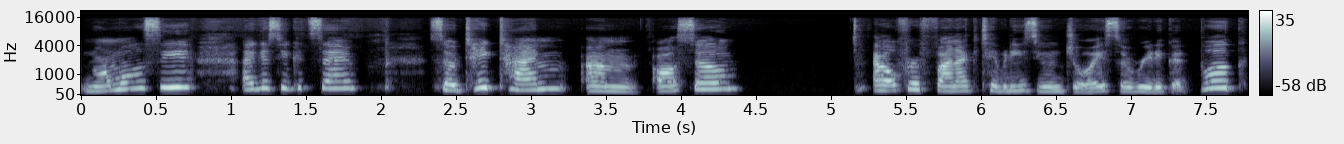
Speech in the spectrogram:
normalcy, I guess you could say. So take time um, also out for fun activities you enjoy. So, read a good book,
